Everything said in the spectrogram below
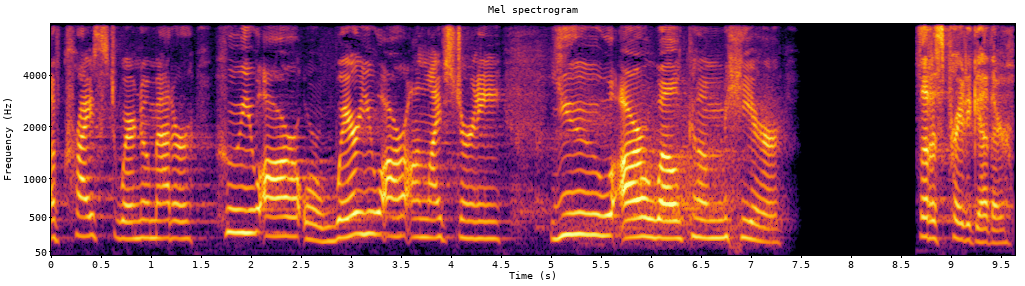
of Christ, where no matter who you are or where you are on life's journey, you are welcome here. Let us pray together.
